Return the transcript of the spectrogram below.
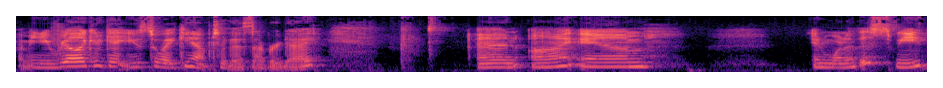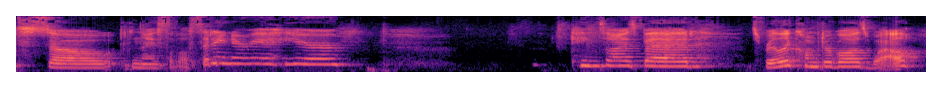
I mean, you really could get used to waking up to this every day. I am in one of the suites, so it's a nice little sitting area here. King size bed. It's really comfortable as well.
